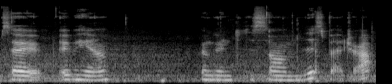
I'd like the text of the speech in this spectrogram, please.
so over here, I'm going to disarm this bear trap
